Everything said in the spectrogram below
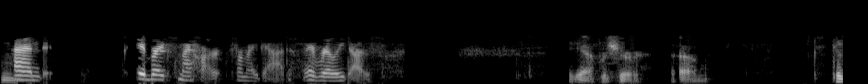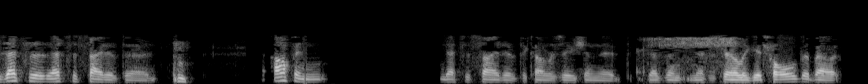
Hmm. And it breaks my heart for my dad. It really does. Yeah, for sure. Because that's the that's the side of the often that's the side of the conversation that doesn't necessarily get told about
